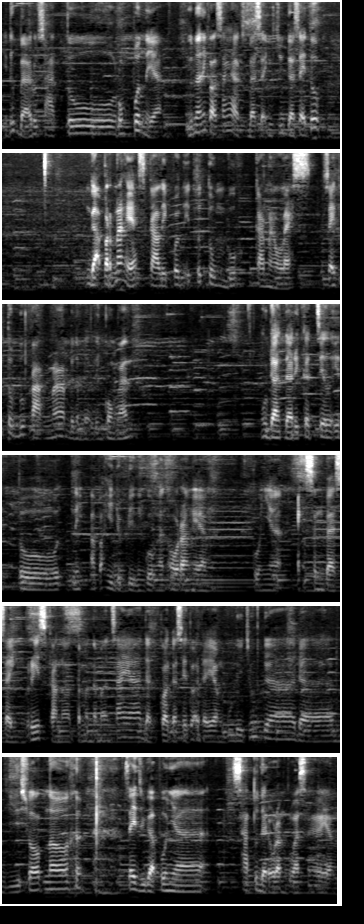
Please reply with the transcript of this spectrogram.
Itu baru satu rumpun ya. Nanti kalau saya harus bahasa Inggris juga. Saya itu nggak pernah ya sekalipun itu tumbuh karena les. Saya itu tumbuh karena benar-benar lingkungan udah dari kecil itu apa hidup di lingkungan orang yang punya accent bahasa Inggris karena teman-teman saya dan keluarga saya itu ada yang bule juga dan you should know. Saya juga punya satu dari orang tua saya yang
